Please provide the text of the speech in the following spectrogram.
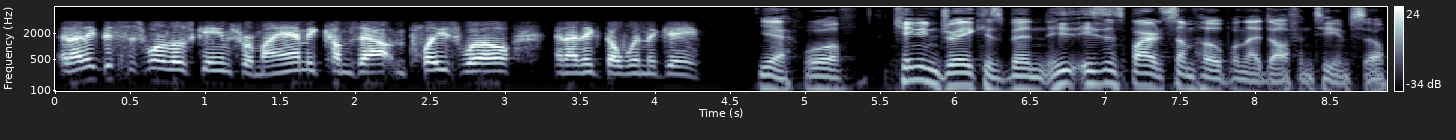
and I think this is one of those games where Miami comes out and plays well, and I think they'll win the game. Yeah, well, Kenyon Drake has been he, he's inspired some hope on that Dolphin team. So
